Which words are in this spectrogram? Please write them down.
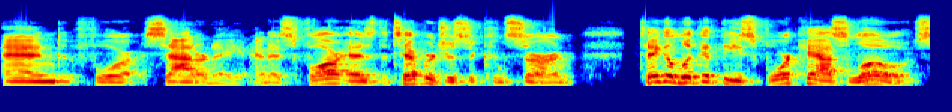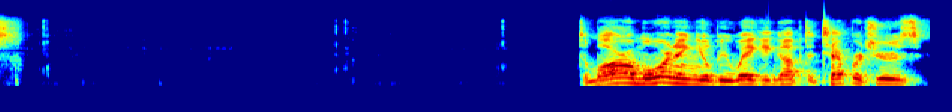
and for Saturday. And as far as the temperatures are concerned, take a look at these forecast lows. Tomorrow morning, you'll be waking up to temperatures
